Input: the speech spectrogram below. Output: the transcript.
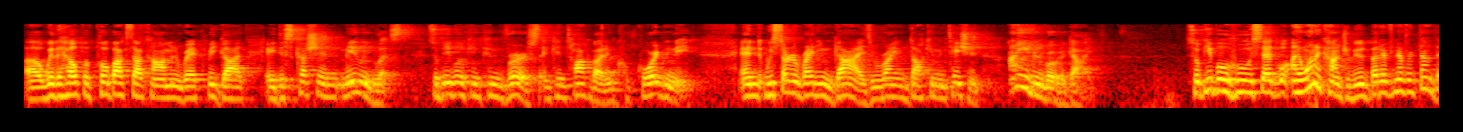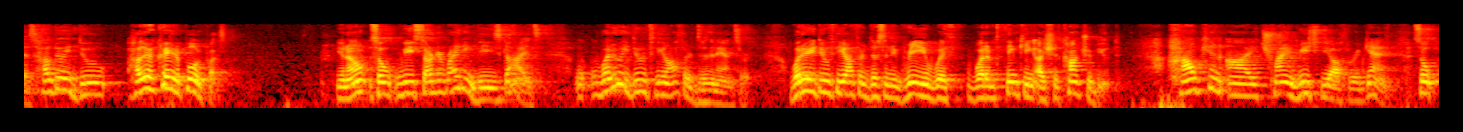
Uh, with the help of Pobox.com and Rick, we got a discussion mailing list so people can converse and can talk about it and co- coordinate. And we started writing guides and writing documentation. I even wrote a guide. So people who said, well, I want to contribute, but I've never done this. How do I do, how do I create a pull request? You know, so we started writing these guides. What do we do if the author doesn't answer? What do I do if the author doesn't agree with what I'm thinking I should contribute? How can I try and reach the author again? So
